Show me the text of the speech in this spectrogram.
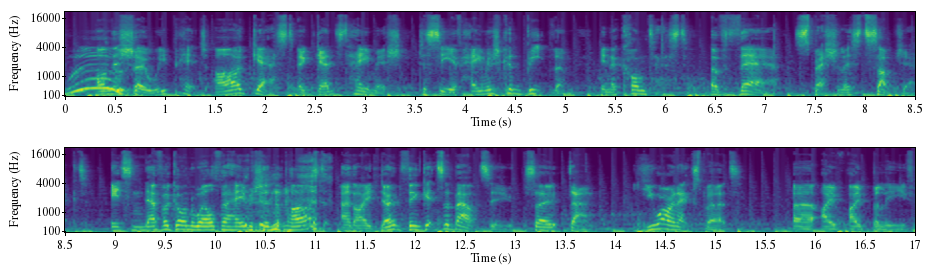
Woo! on this show, we pitch our guest against Hamish to see if Hamish can beat them in a contest of their specialist subject. It's never gone well for Hamish in the past, and I don't think it's about to. So, Dan, you are an expert, uh, I, I believe,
